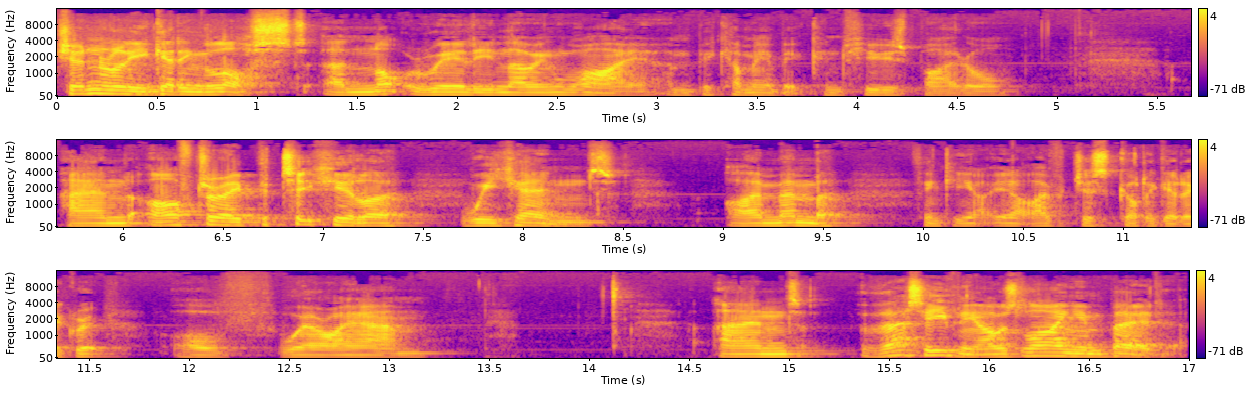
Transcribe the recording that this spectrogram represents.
generally getting lost and not really knowing why and becoming a bit confused by it all. And after a particular weekend, I remember thinking, you know, I've just got to get a grip of where I am. And that evening, I was lying in bed,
